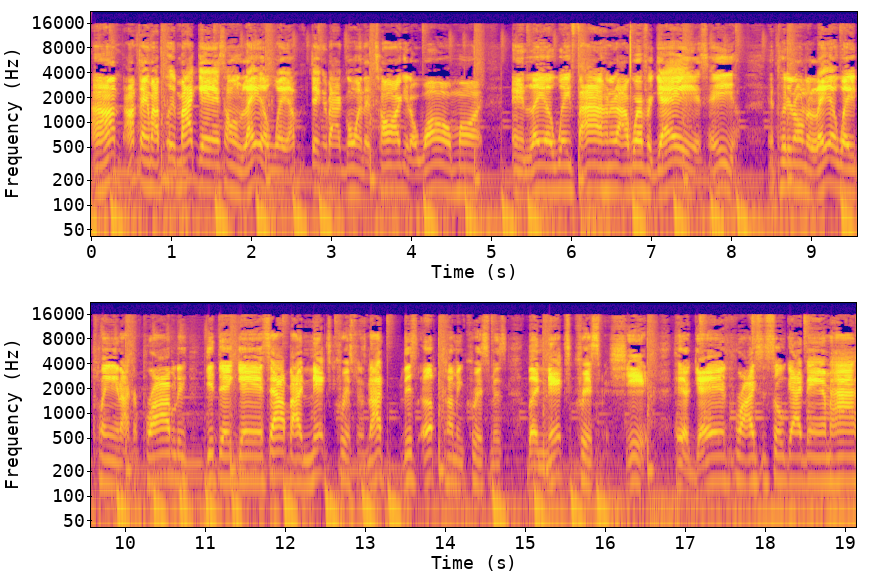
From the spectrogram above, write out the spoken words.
I'm, I'm thinking about putting my gas on layaway. I'm thinking about going to Target or Walmart and lay away $500 worth of gas. Hell and put it on a layaway plan, I could probably get that gas out by next Christmas. Not this upcoming Christmas, but next Christmas. Shit. Hell, gas prices so goddamn high.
